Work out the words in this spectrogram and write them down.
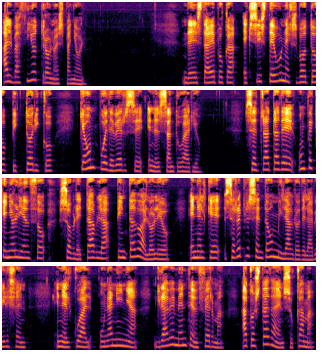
al vacío trono español de esta época existe un exvoto pictórico que aún puede verse en el santuario. Se trata de un pequeño lienzo sobre tabla pintado al óleo en el que se representa un milagro de la Virgen, en el cual una niña gravemente enferma, acostada en su cama,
